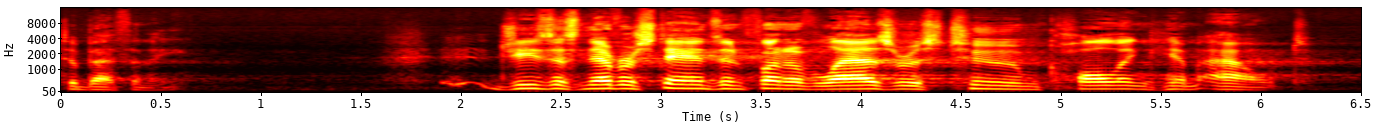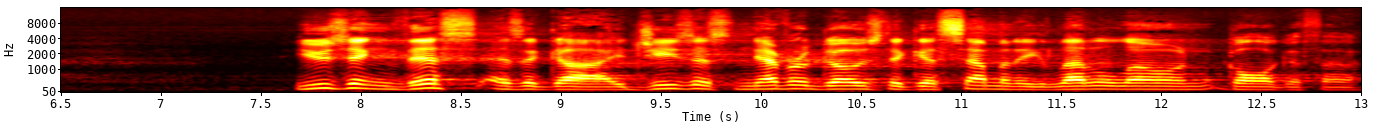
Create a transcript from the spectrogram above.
to Bethany. Jesus never stands in front of Lazarus' tomb calling him out. Using this as a guide, Jesus never goes to Gethsemane, let alone Golgotha.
